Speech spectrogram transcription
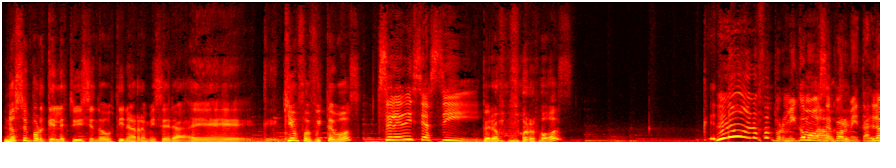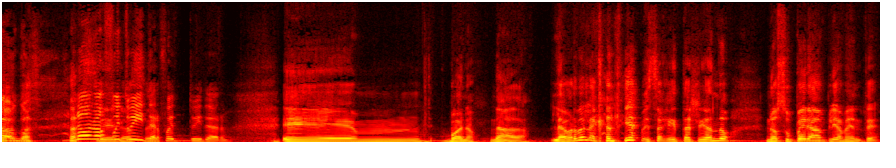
No sé por qué le estoy diciendo Agustina Remisera. Eh, ¿Quién fue? ¿Fuiste vos? Se le dice así. ¿Pero por vos? No, no fue por mí. ¿Cómo va a Ah, ser por mí? ¿Estás loco? no. No, fue no Twitter, sé. fue Twitter. Eh, bueno, nada. La verdad la cantidad de mensajes que está llegando nos supera ampliamente.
